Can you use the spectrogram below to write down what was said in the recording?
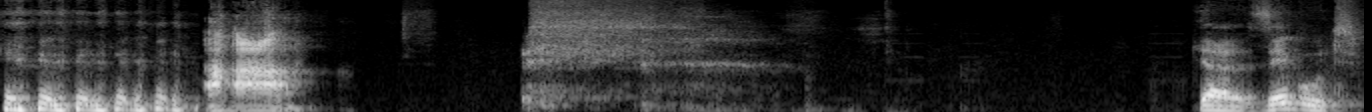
Aha. Ja, sehr gut.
